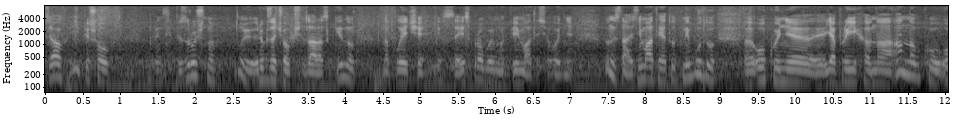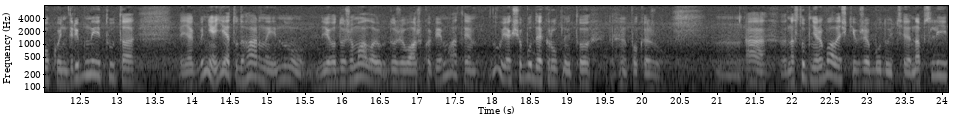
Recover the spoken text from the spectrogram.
взяв і пішов. В принципі, зручно. Ну і рюкзачок ще зараз кину на плечі і все. І спробуємо піймати сьогодні. Ну не знаю, знімати я тут не буду. Е, Окунь, е, я приїхав на Анновку, окунь дрібний тут. А, Якби ні, є тут гарний, ну його дуже мало, дуже важко піймати. Ну, якщо буде крупний, то покажу. А наступні рибалочки вже будуть на пслі,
